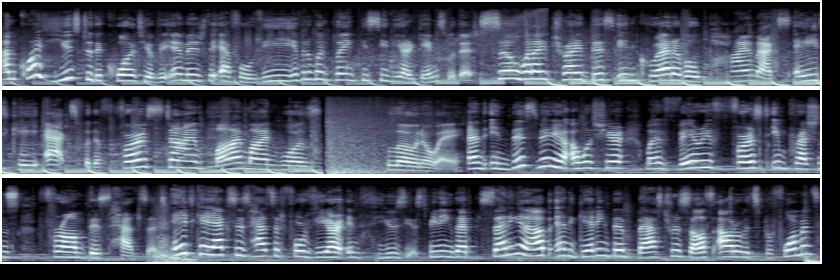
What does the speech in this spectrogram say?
I'm quite used to the quality of the image, the FOV, even when playing PC VR games with it. So when I tried this incredible Pimax 8KX for the first time, my mind was blown away. And in this video, I will share my very first impressions from this headset. 8KX is headset for VR enthusiasts, meaning that setting it up and getting the best results out of its performance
